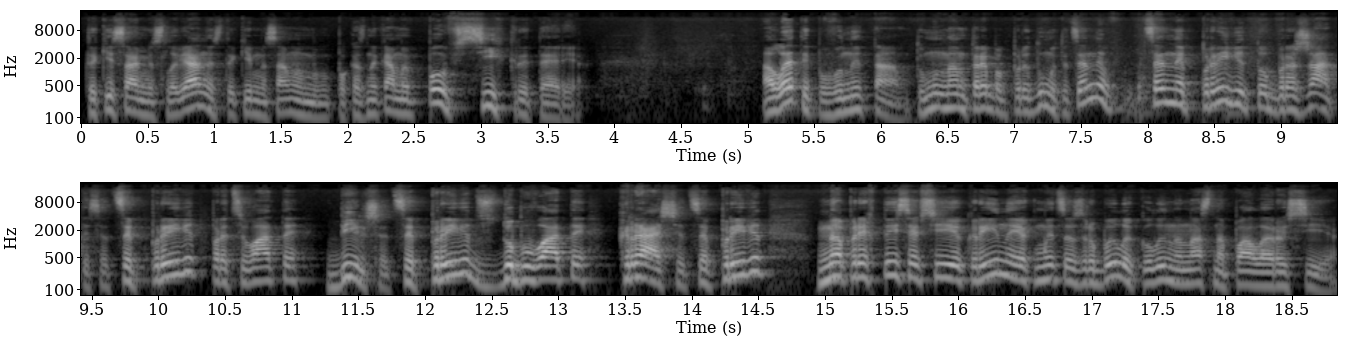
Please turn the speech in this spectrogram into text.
Такі самі славяни з такими самими показниками по всіх критеріях. Але, типу, вони там. Тому нам треба придумати. Це не, це не привід ображатися, це привід працювати більше, це привід здобувати краще, це привід напрягтися всією країною, як ми це зробили, коли на нас напала Росія.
